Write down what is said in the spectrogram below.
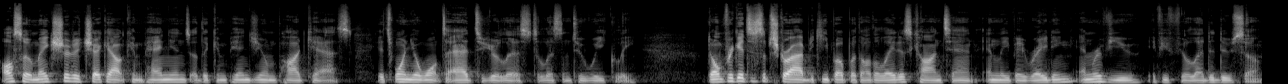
Also, make sure to check out Companions of the Compendium podcast. It's one you'll want to add to your list to listen to weekly. Don't forget to subscribe to keep up with all the latest content and leave a rating and review if you feel led to do so.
